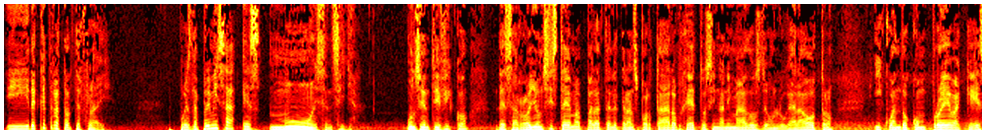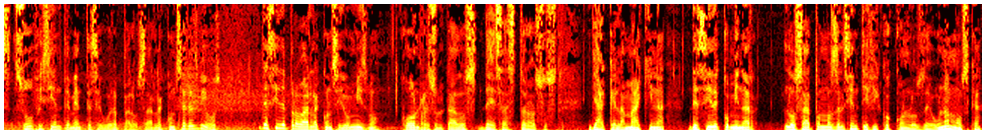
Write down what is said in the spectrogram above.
¿Y de qué trata The Fly? Pues la premisa es muy sencilla. Un científico desarrolla un sistema para teletransportar objetos inanimados de un lugar a otro y cuando comprueba que es suficientemente segura para usarla con seres vivos, decide probarla consigo mismo con resultados desastrosos, ya que la máquina decide combinar los átomos del científico con los de una mosca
